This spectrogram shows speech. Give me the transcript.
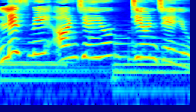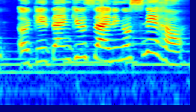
ലിസ്മി ഓൺ ചെയ്യൂ ട്യൂൺ ചെയ്യൂ. Okay thank you signing off Sneha.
